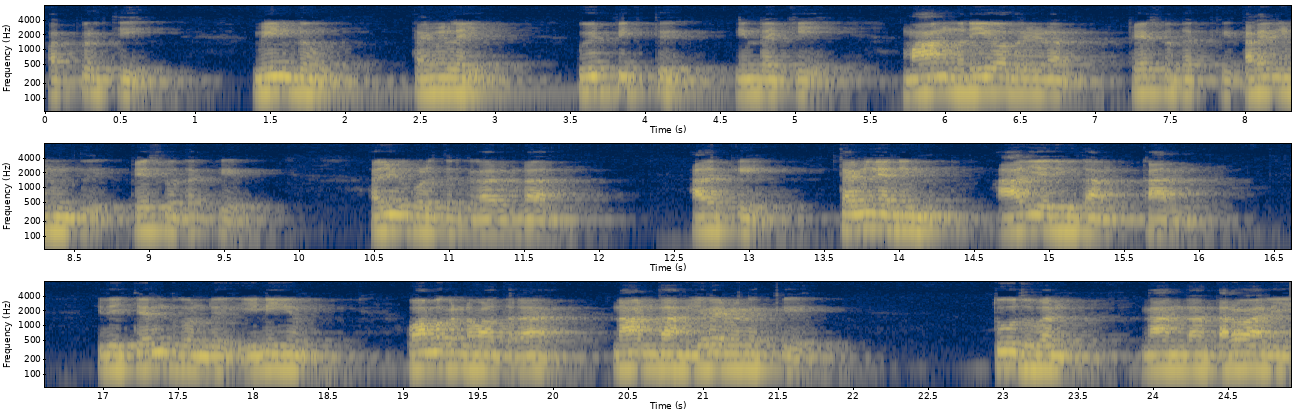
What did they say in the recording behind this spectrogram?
வற்புறுத்தி மீண்டும் தமிழை உயிர்ப்பித்து இன்றைக்கு மான் மரியாதையுடன் பேசுவதற்கு தலை நிமிர்ந்து பேசுவதற்கு அறிவு கொடுத்திருக்கிறார் என்றால் அதற்கு தமிழனின் ஆதி அறிவுதான் காரணம். இதை தெரிந்து கொண்டு இனியும் ஓமகண்ட வாழ்த்துற நான் தான் இறைவனுக்கு தூதுவன் நான் தான் தரவாளி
